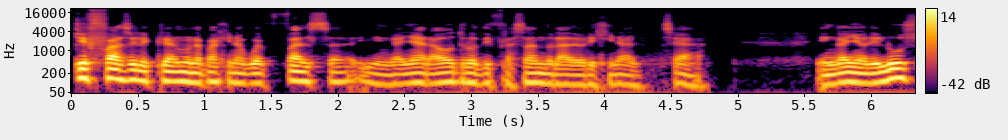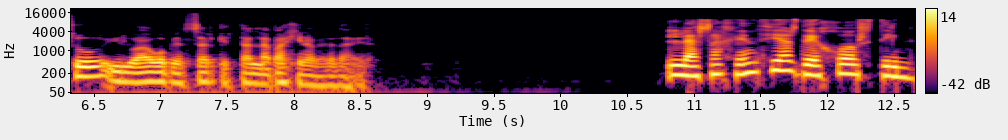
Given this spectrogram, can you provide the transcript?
Qué fácil es crearme una página web falsa y engañar a otros disfrazándola de original. O sea, engaño al iluso y lo hago pensar que está en la página verdadera. Las agencias de hosting.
